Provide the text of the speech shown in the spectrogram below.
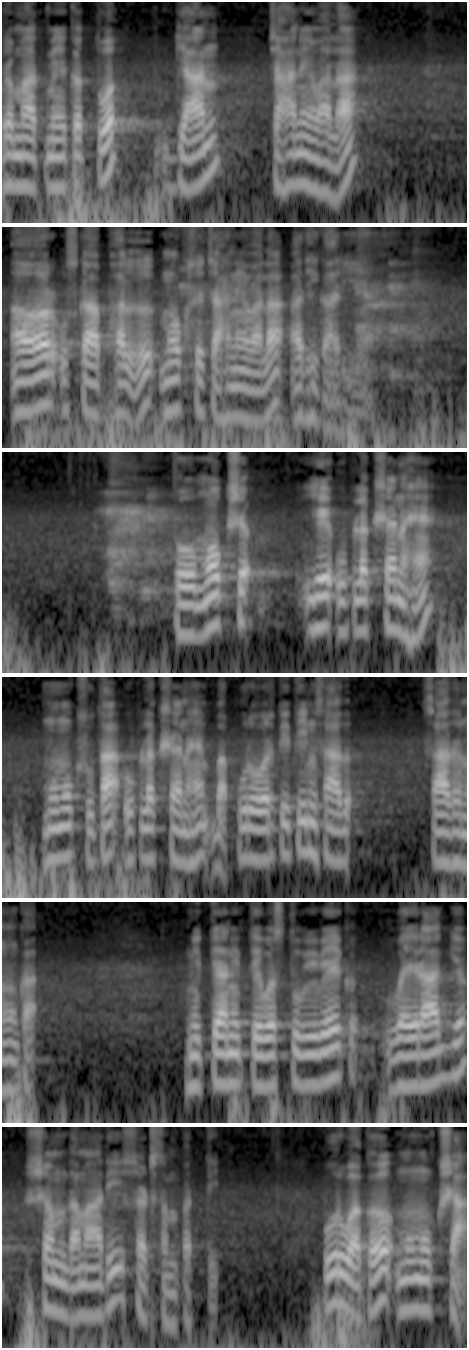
ब्रह्मात्मेकत्व, ज्ञान चाहने वाला और उसका फल मोक्ष चाहने वाला अधिकारी है। तो मोक्ष ये उपलक्षण है, मुमुक्षुता उपलक्षण है पूर्ववर्ती तीन साध, साधनों का। नित्यानित्य वस्तु विवेक, वैराग्य, शम दमादि, षट संपत्ति। पूर्वक मुमुक्षा।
